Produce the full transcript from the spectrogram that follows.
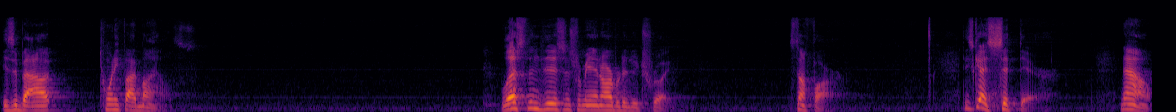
is about 25 miles. Less than the distance from Ann Arbor to Detroit. It's not far. These guys sit there. Now,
